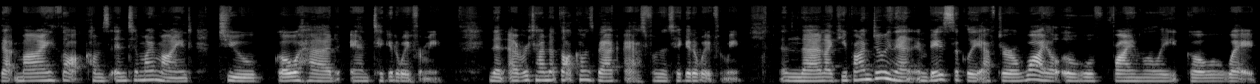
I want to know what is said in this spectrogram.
that my thought comes into my mind to go ahead and take it away from me. And then every time that thought comes back, I ask for them to take it away from me. And then I keep on doing that. And basically, after a while, it will finally go away.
